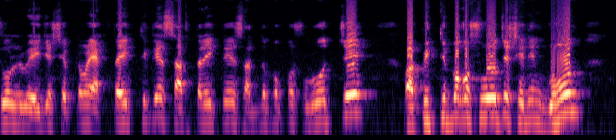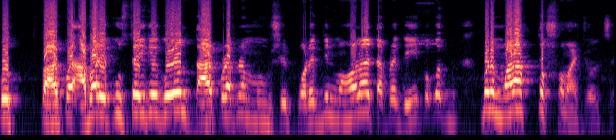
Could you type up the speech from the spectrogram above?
চলবে। এই যে সেপ্টেম্বর এক তারিখ থেকে সাত তারিখ থেকে শ্রাদ্ধপক্ষ শুরু হচ্ছে বা পিতৃপক্ষ শুরু হচ্ছে, সেদিন গ্রহণ তারপর আবার একুশ তারিখে গ্রহণ, তারপরে আপনার পরের দিন মহালয়, তারপরে দেবীপক্ষ মানে মারাত্মক সময় চলছে।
